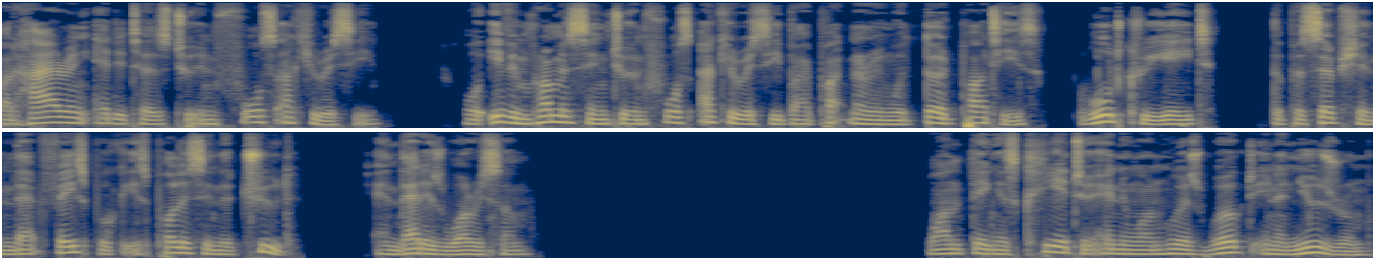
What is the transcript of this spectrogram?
but hiring editors to enforce accuracy, or even promising to enforce accuracy by partnering with third parties, would create the perception that Facebook is policing the truth, and that is worrisome. One thing is clear to anyone who has worked in a newsroom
